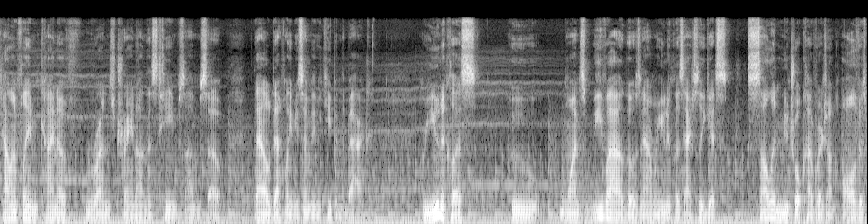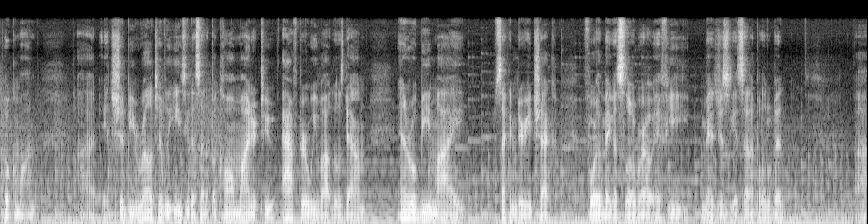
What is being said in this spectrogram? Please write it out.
Talonflame kind of runs train on this team some, so that'll definitely be something to keep in the back. Reuniclus, who once Weavile goes down, Reuniclus actually gets solid neutral coverage on all of his Pokemon. Uh, it should be relatively easy to set up a Calm Mind or two after Weavile goes down, and it'll be my secondary check for the Mega Slowbro if he manages to get set up a little bit. Uh,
